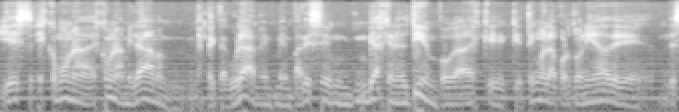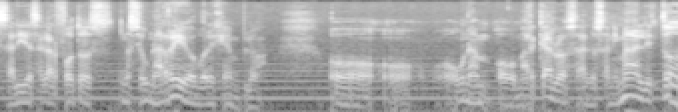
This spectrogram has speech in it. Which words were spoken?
Y es, es como una, es como una mirada espectacular, me, me parece un viaje en el tiempo cada vez que, que tengo la oportunidad de, de salir a sacar fotos, no sé, un arreo, por ejemplo, o, o- o una, o marcarlos a los animales, todo,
